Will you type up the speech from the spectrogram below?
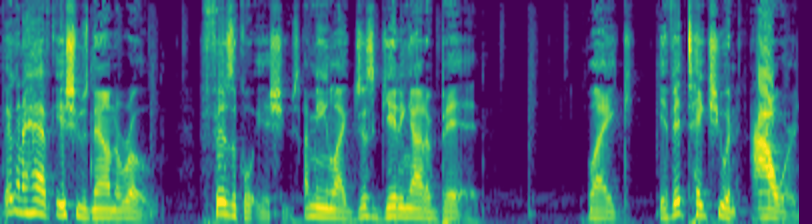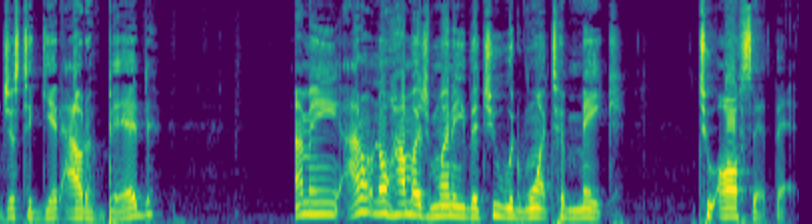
they're going to have issues down the road, physical issues. I mean, like just getting out of bed. Like, if it takes you an hour just to get out of bed, I mean, I don't know how much money that you would want to make to offset that.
